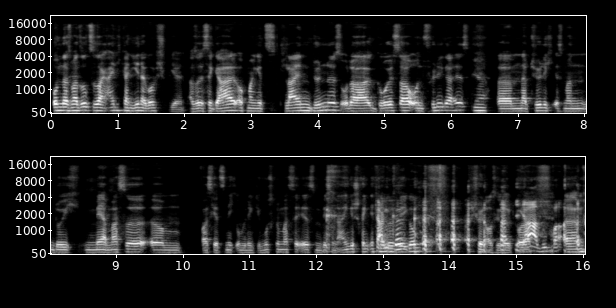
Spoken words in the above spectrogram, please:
um das mal so zu sagen, eigentlich kann jeder Golf spielen. Also ist egal, ob man jetzt klein, dünn ist oder größer und fülliger ist. Ja. Ähm, natürlich ist man durch mehr Masse, ähm, was jetzt nicht unbedingt die Muskelmasse ist, ein bisschen eingeschränkt in der Danke. Bewegung. Schön ausgedrückt, oder? Ja, super. Ähm,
